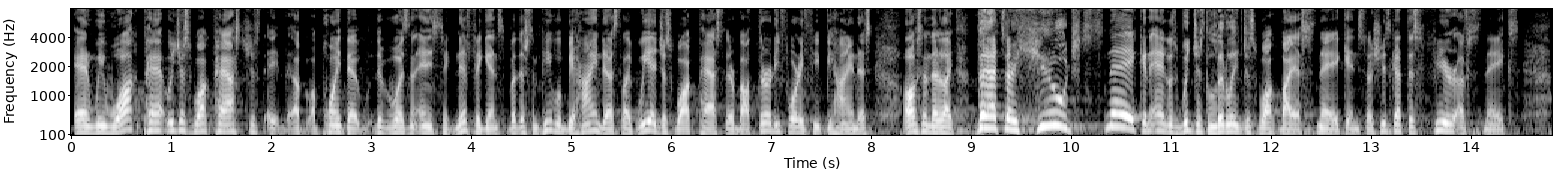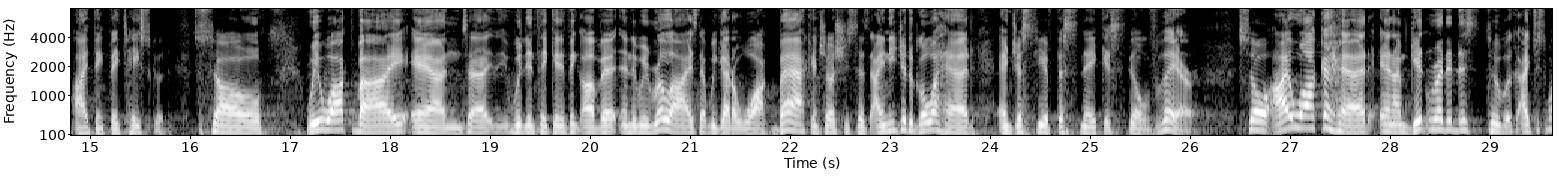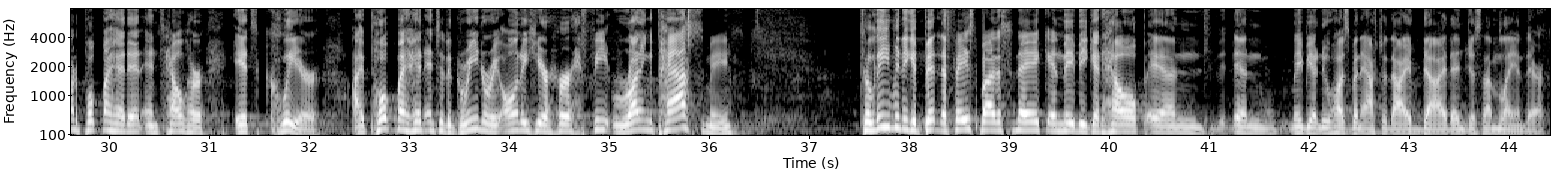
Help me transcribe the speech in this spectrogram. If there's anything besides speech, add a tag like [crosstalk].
and we walk past, we just walked past just a, a, point that there wasn't any significance, but there's some people behind us. Like we had just walked past, they're about 30, 40 feet behind us. All of a sudden they're like, that's a huge snake. And Anne goes, we just literally just walked by a snake. And so she's got this fear of snakes. I think they taste good. So we walked by and uh, we didn't think anything of it. And then we realized that we got to walk back. And so she says, I need you to go ahead and just see if the snake is still there. So I walk ahead and I'm getting ready to, to, I just want to poke my head in and tell her it's clear. I poke my head into the greenery only to hear her feet running past me to leave me to get bit in the face by the snake and maybe get help and, and maybe a new husband after that I've died and just I'm laying there.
